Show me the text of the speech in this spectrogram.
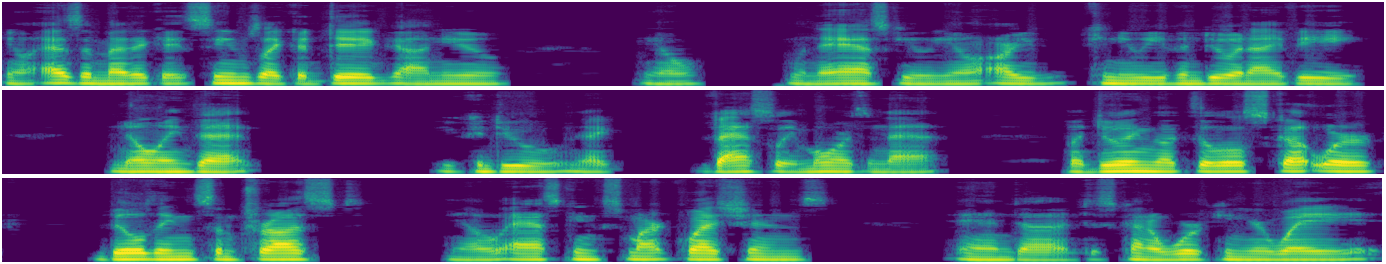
you know as a medic it seems like a dig on you. You know when they ask you, you know, are you can you even do an IV, knowing that you can do like vastly more than that. But doing like the little scut work, building some trust, you know, asking smart questions, and uh, just kind of working your way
